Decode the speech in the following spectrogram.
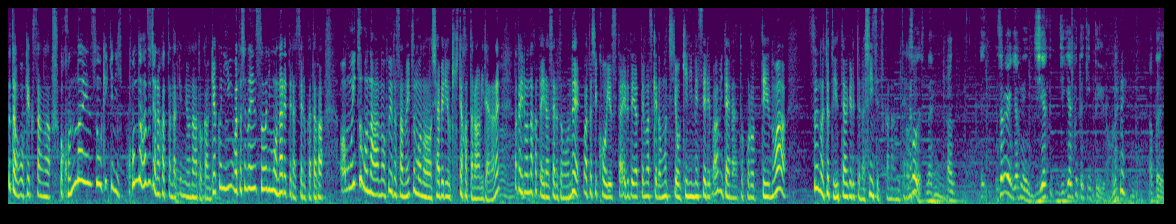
だったらお客さんがあこんな演奏機器にこんなはずじゃなかったんだけどなとか逆に私の演奏にもう慣れてらっしゃる方があもういつものあの冬田さんのいつもの喋りを聞きたかったなみたいなねうんなんかいろんな方いらっしゃると思うんで私こういうスタイルでやってますけどもちを気に召せればみたいなところっていうのはそういうのをちょっと言ってあげるっていうのは親切かなみたいなそうですね、うん。あえそれが逆に自虐自虐的っていうのもねねあったり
